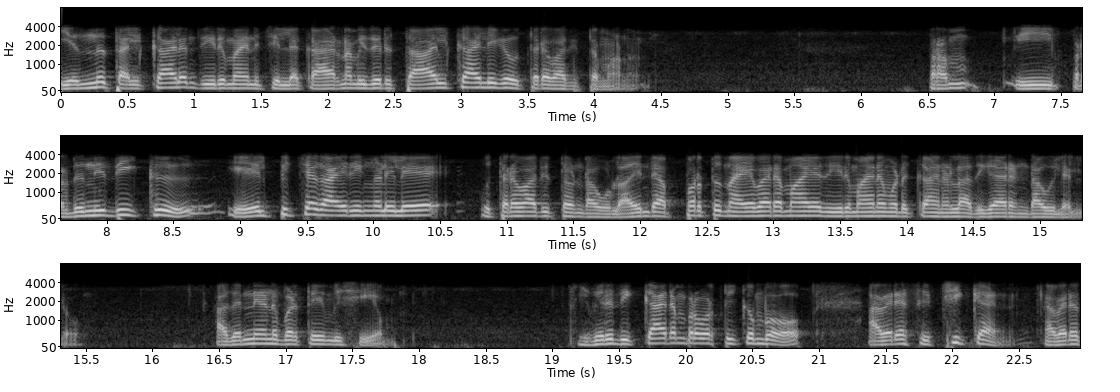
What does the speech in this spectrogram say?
എന്ന് തൽക്കാലം തീരുമാനിച്ചില്ല. കാരണം ഇതൊരു താൽക്കാലിക ഉത്തരവാദിത്തമാണ്. ഈ പ്രതിനിധിക്ക് ഏൽപ്പിച്ച കാര്യങ്ങളിലെ ഉത്തരവാദിത്തം ഉണ്ടാവുള്ളൂ. അതിന്റെ അപ്പുറത്ത് നയപരമായ തീരുമാനമെടുക്കാനുള്ള അധികാരം ഉണ്ടാവില്ലല്ലോ. അതുതന്നെയാണ് ഇവിടുത്തെയും വിഷയം. ഇവർ ധിക്കാരം പ്രവർത്തിക്കുമ്പോൾ അവരെ ശിക്ഷിക്കാൻ അവരെ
